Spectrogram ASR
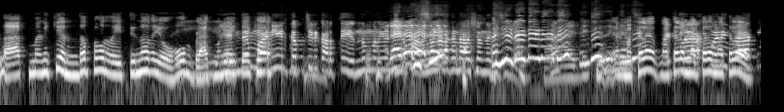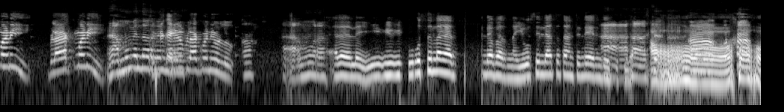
ബ്ലാക്ക് മണിക്ക് എന്താ റേറ്റ് എന്ന് അറിയോ? ഓ ബ്ലാക്ക് മണി എന്റെ മക്കളെ മക്കളെ മക്കളെ മക്കളെ. ബ്ലാക്ക് മണി ബ്ലാക്ക് മണി അമ്മൂമ്മ എന്താ എന്റെ പറയുന്നത് ബ്ലാക്ക് മണി ഉള്ളൂ. പറ. അല്ല അല്ല യൂസ് ഉള്ള കാര്യത്തിന്റെ പറഞ്ഞ. യൂസ് ഇല്ലാത്ത സാധനത്തിന്റെ കാര്യം ആ, ഓ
